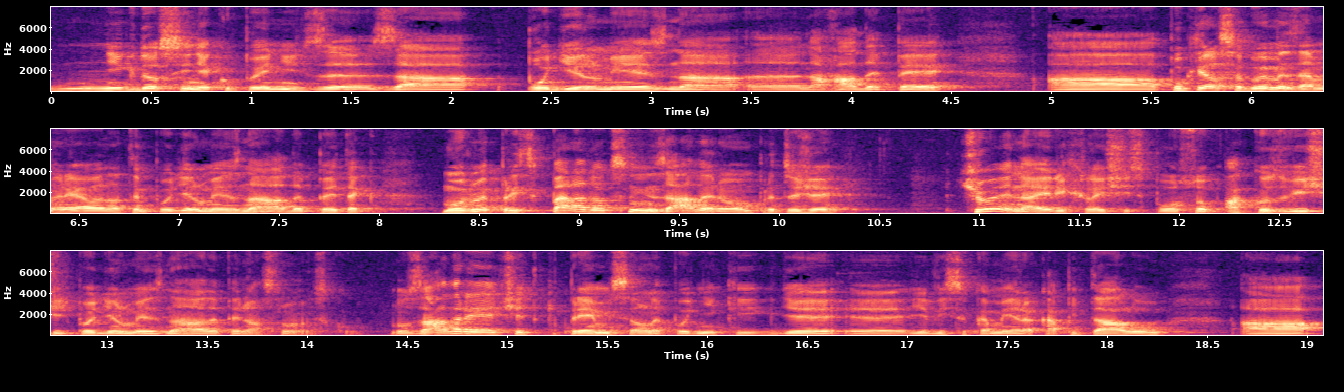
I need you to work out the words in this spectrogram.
Nikto si nekupuje nič za podiel miest na, e, na HDP, a pokiaľ sa budeme zameriavať na ten podiel miest na HDP, tak môžeme prísť k paradoxným záverom, pretože čo je najrychlejší spôsob, ako zvýšiť podiel miest na HDP na Slovensku? No záver je všetky priemyselné podniky, kde e, je vysoká miera kapitálu a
